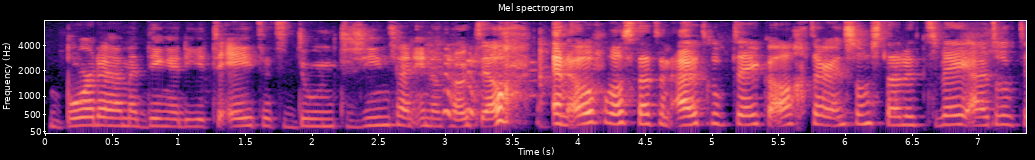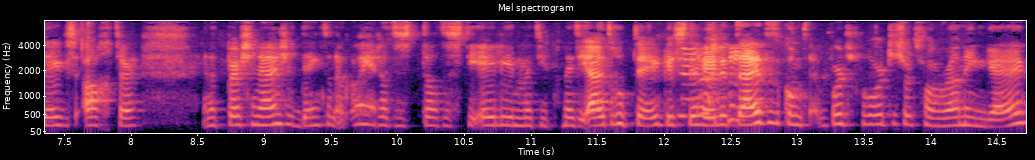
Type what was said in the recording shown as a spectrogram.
borden met dingen die je te eten, te doen, te zien zijn in het hotel. en overal staat een uitroepteken achter en soms staan er twee uitroeptekens achter. En het personage denkt dan ook, oh ja, dat is, dat is die alien met die, met die uitroeptekens de hele tijd. Het komt, wordt, wordt een soort van running gag.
